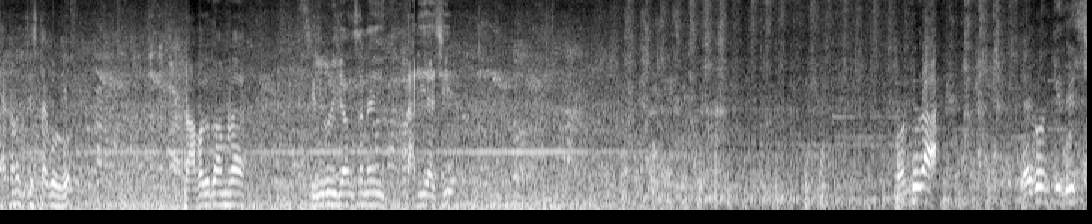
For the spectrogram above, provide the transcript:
দেখানোর চেষ্টা করব। তা আপাতত আমরা শিলিগুড়ি জাংশনেই দাঁড়িয়ে আছি। বন্ধুরা দেখুন কি দৃশ্য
